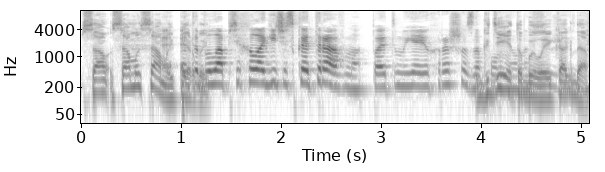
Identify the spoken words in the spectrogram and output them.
Сам- Самый-самый Это первый. была психологическая травма, поэтому я ее хорошо запомнила. Где это было и когда?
